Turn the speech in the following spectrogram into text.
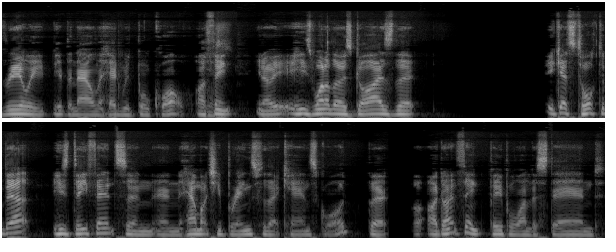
really hit the nail on the head with Bul Kuol. I Yes. think you know he's one of those guys that it gets talked about his defense and and how much he brings for that Cairns squad, but I- don't think people understand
